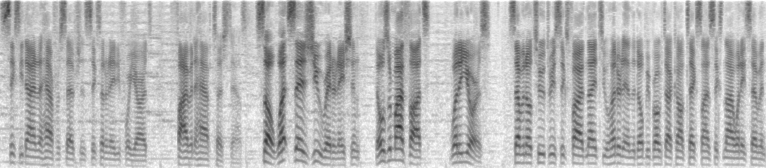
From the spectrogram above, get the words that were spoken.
69.5 receptions, 684 yards, 5.5 touchdowns. So, what says you, Raider Nation? Those are my thoughts. What are yours? 702-365-9200 and the don'tbebroke.com text line 69187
